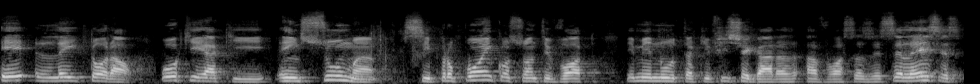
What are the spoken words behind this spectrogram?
eleitoral. O que aqui, em suma, se propõe, consoante voto e minuta que fiz chegar a, a vossas excelências,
